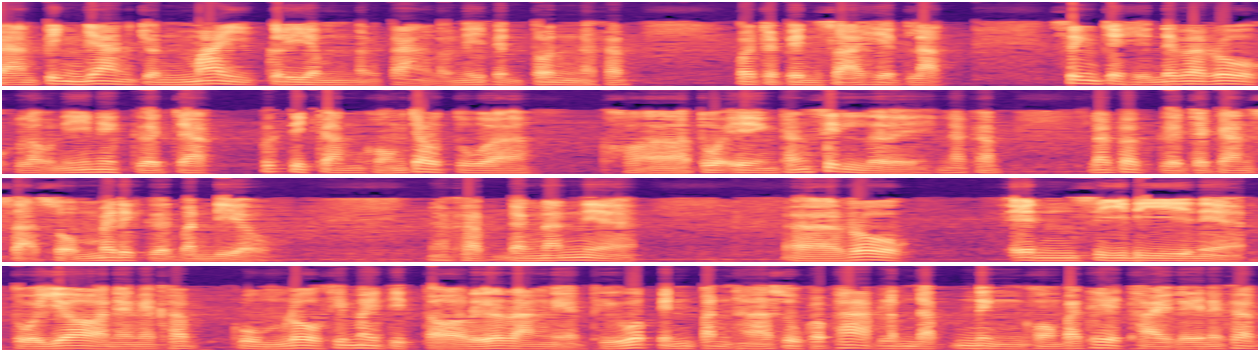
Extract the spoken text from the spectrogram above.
การปิ้งย่างจนไหม้เกรียมต่าง ๆ เหล่านี้เป็นต้นนะครับ ก็จะเป็นสาเหตุหลัก ซึ่งจะเห็นได้ว่าโรคเหล่านี้เนี่ยเกิดจากพฤติกรรมของเจ้าตัวตัวเองทั้งสิ้นเลยนะครับ แล้วก็เกิดจากการสะสมไม่ได้เกิดวันเดียวนะครับ ดังนั้นเนี่ยโรค NCD เนี่ยตัวย่อเนี่ยนะครับ กลุ่มโรคที่ไม่ติดต่อเรื้อรังเนี่ย ถือว่าเป็นปัญหาสุขภาพลำดับหนึ่งของประเทศไทยเลยนะครับ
